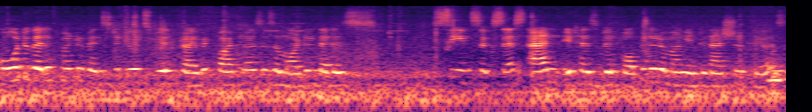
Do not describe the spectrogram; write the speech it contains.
Co-development of institutes with private partners is a model that has seen success and it has been popular among international players.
